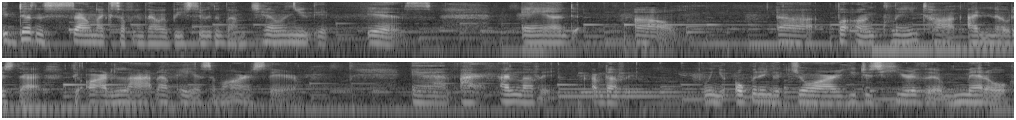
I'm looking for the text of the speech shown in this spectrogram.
It doesn't sound like something that would be soothing, but I'm telling you, it is and um, uh, but on CleanTok, I noticed that there are a lot of ASMRs there, and I I love it. I love it. When you're opening a jar, you just hear the metal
